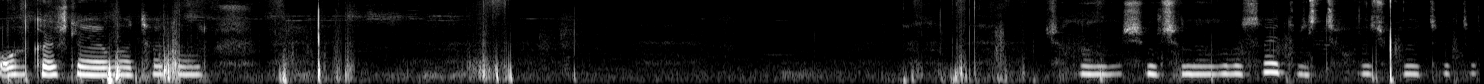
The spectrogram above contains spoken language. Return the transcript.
Arkadaşlar envanter olmuş. Almışım. Çan almasaydım istifa çıkartırdım.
